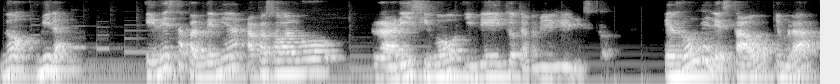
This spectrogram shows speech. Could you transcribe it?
No, mira, en esta pandemia ha pasado algo rarísimo, inédito también en esto. El rol del Estado, en verdad,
